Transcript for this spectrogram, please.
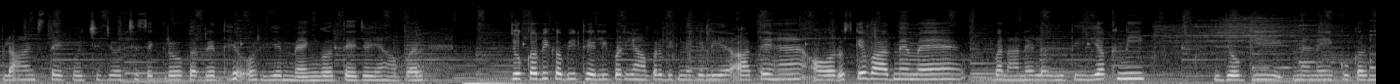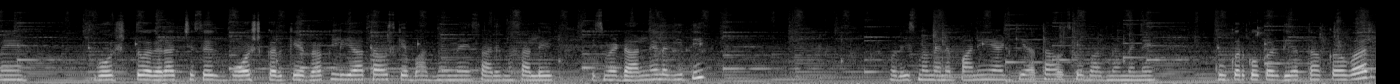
प्लांट्स थे, कुछ जो अच्छे से ग्रो कर रहे थे और ये मैंगो थे जो यहाँ पर, जो कभी कभी ठेली पर यहाँ पर बिकने के लिए आते हैं। और उसके बाद में मैं बनाने लगी थी यखनी, जो कि मैंने कुकर में गोश्त वगैरह अच्छे से वॉश करके रख लिया था। उसके बाद में मैं सारे मसाले इसमें डालने लगी थी और इसमें मैंने पानी ऐड किया था। उसके बाद में मैंने कुकर को कर दिया था कवर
